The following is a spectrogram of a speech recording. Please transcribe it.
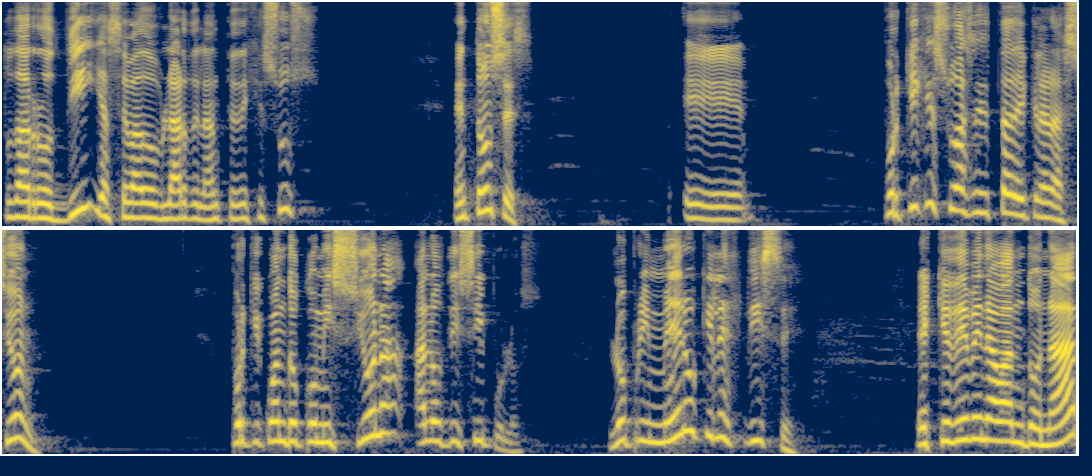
toda rodilla se va a doblar delante de Jesús. Entonces, eh, ¿por qué Jesús hace esta declaración? Porque cuando comisiona a los discípulos, lo primero que les dice es que deben abandonar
